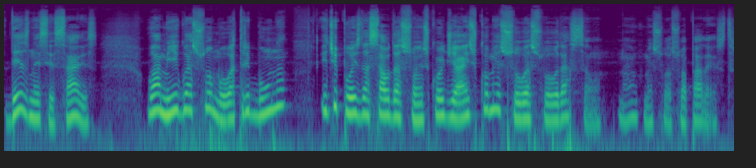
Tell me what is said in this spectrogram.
desnecessárias, o amigo assomou a tribuna e depois das saudações cordiais começou a sua oração, né? começou a sua palestra.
